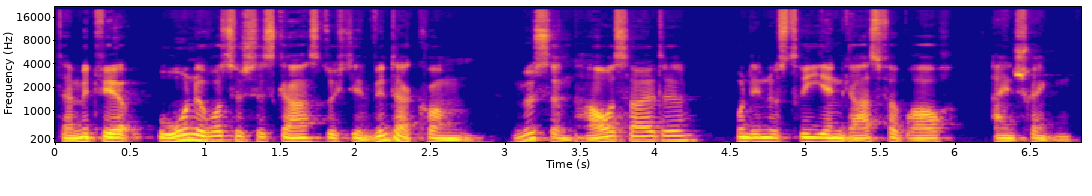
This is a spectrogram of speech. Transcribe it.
Damit wir ohne russisches Gas durch den Winter kommen, müssen Haushalte und Industrie ihren Gasverbrauch einschränken.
